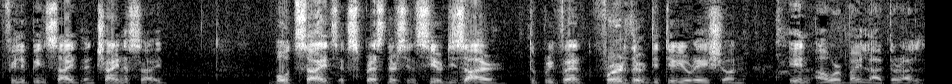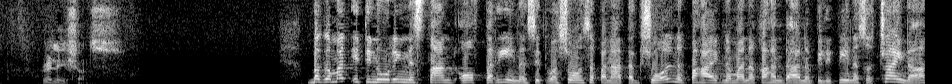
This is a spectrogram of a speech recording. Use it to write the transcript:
Philippine side and China side, both sides expressed their sincere desire to prevent further deterioration in our bilateral relations. Bagamat itinuring na standoff pa rin ang sitwasyon sa Panatag Shoal, nagpahayag naman ang kahandaan ng Pilipinas at China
